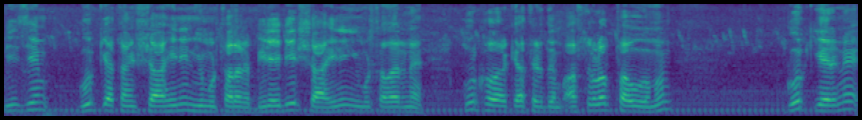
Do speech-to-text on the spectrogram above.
bizim gurk yatan Şahin'in yumurtaları birebir Şahin'in yumurtalarını gurk olarak yatırdığım astrolog tavuğumun gurk yerini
